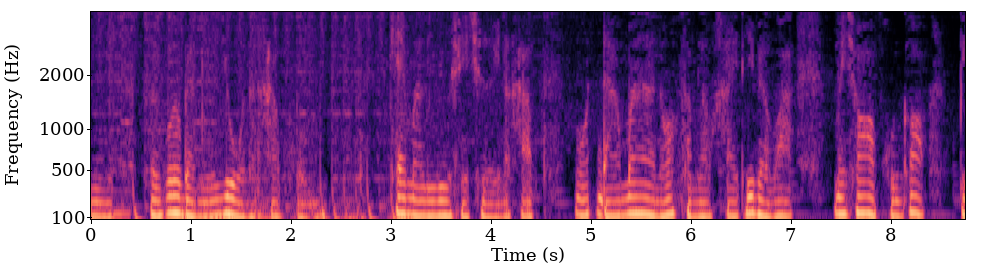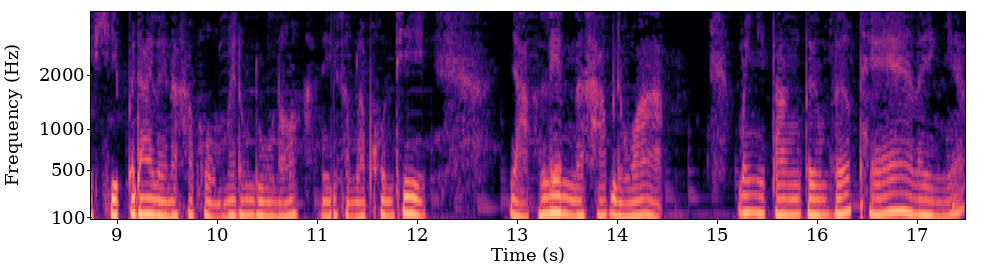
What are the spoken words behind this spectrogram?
มีเซิร์ฟเวอร์แบบนี้อยู่นะครับ ผมแค่มารีวิวเฉยๆนะครับงดดราม่าเนาะสำหรับใครที่แบบว่าไม่ชอบคุณก็ปิดคลิปไปได้เลยนะครับ ผมไม่ต้องดูเนาะอันนี้สำหรับคนที่ อยากเล่นนะครับ หรือว่าไม่มีตังเติมเซิร์ฟแท้อะไรอย่างเงี้ย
